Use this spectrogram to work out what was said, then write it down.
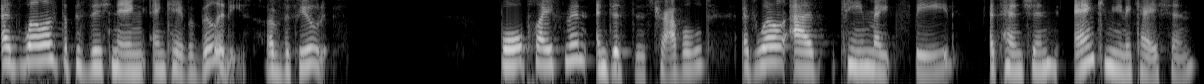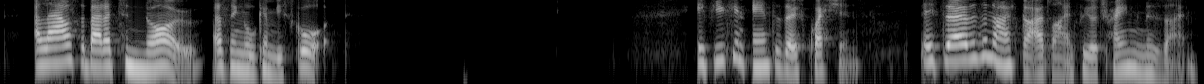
as well as the positioning and capabilities of the fielders. Ball placement and distance travelled, as well as teammate speed, attention, and communication, allows the batter to know a single can be scored. If you can answer those questions, they serve as a nice guideline for your training design.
